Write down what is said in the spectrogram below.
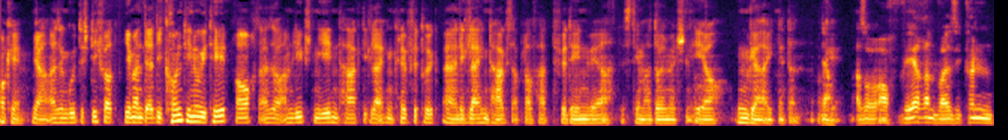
Okay, ja, also ein gutes Stichwort. Jemand, der die Kontinuität braucht, also am liebsten jeden Tag die gleichen Knöpfe drückt, äh, den gleichen Tagesablauf hat, für den wäre das Thema Dolmetschen eher ungeeignet dann. Okay. Ja, also auch während, weil sie können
